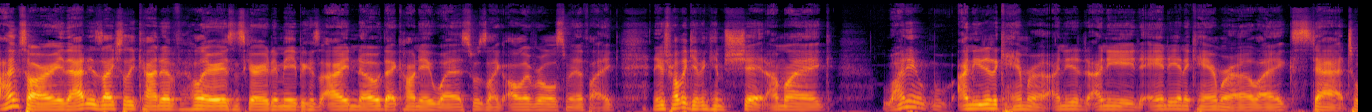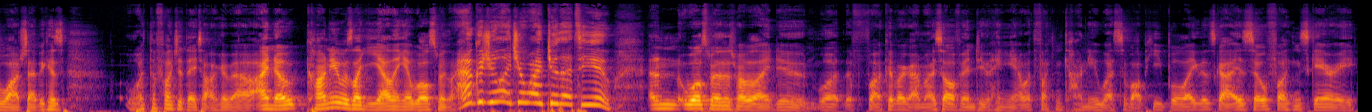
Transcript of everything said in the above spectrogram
I'm sorry, that is actually kind of hilarious and scary to me because I know that Kanye West was like all over Will Smith, like, and he was probably giving him shit. I'm like, why didn't I needed a camera? I needed I need Andy and a camera like stat to watch that because what the fuck did they talk about? I know Kanye was like yelling at Will Smith, like, "How could you let your wife do that to you?" And Will Smith was probably like, "Dude, what the fuck have I got myself into hanging out with fucking Kanye West of all people? Like this guy is so fucking scary."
